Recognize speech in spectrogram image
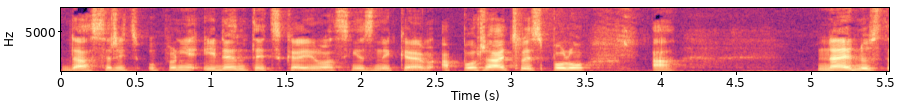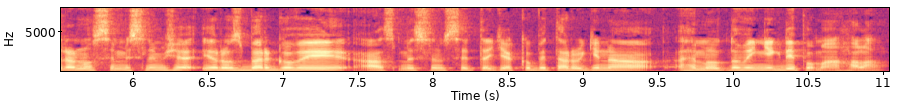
dá se říct, úplně identický vlastně s Nikem a pořád šli spolu a na jednu stranu si myslím, že i Rosbergovi a myslím si teď, jako by ta rodina Hamiltonovi někdy pomáhala,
